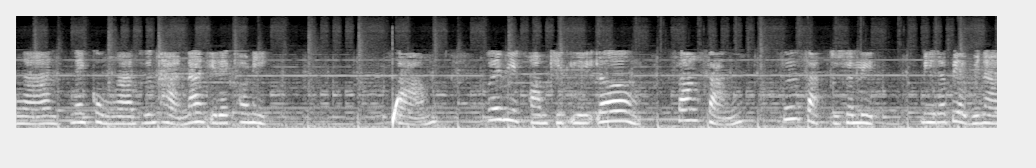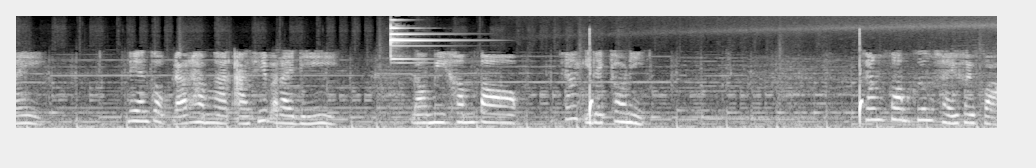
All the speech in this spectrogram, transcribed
ำงานในกลุ่มงานพื้นฐานด้านอิเล็กทรอนิกส์ 3. เพื่อให้มีความคิดริเริ่ม สร้างสรรค์ ซื่อสัตย์สุจริต มีระเบียบวินัย เรียนจบแล้วทำงานอาชีพอะไรดี เรามีคำตอบ ช่างอิเล็กทรอนิกส์ ช่างซ่อมเครื่องใช้ไฟฟ้า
